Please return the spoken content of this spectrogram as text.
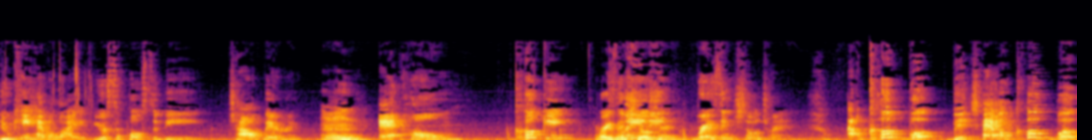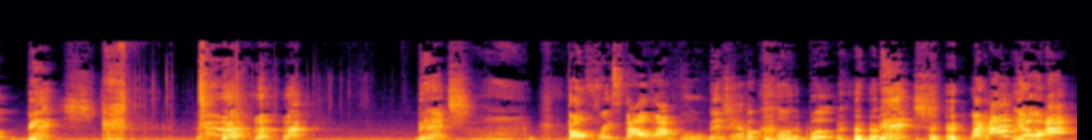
You can't have a life. You're supposed to be childbearing, Mm. at home, cooking, Raising cleaning, children. raising children. A cookbook, bitch. Have a cookbook, bitch. bitch. Don't freestyle my food, bitch. Have a cookbook, bitch. Like I, yo, I.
